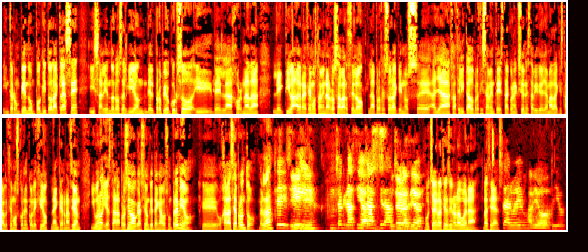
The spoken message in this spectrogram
interrumpiendo un poquito la clase y saliéndonos del guion del propio curso y de la jornada lectiva. Agradecemos también a Rosa Barceló, la profesora que nos eh, haya facilitado precisamente esta conexión, esta videollamada que establecemos con el colegio La Encarnación. Y bueno, y hasta la próxima ocasión que tengamos un premio, que ojalá sea pronto, ¿verdad? Sí, sí. Muchas gracias. Muchas gracias. Muchas gracias. y enhorabuena. Gracias. Hasta luego. Adiós.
